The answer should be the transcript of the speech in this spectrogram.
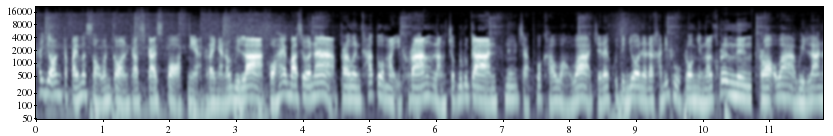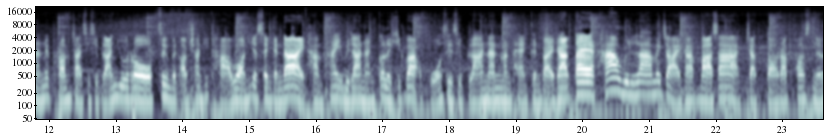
ถ้าย้อนกลับไปเมื่อ 2 วันก่อนครับสกายสปอร์ตเนี่ยรายงานว่าวิลล่าขอให้บาร์เซโลนาประเมินค่าตัวใหม่อีกครั้งหลังจบฤดูกาลเนื่องจากพวกเขาหวังว่าจะได้คูตินโยในราคาที่ถูกลงอย่างน้อยครึ่งหนึ่งเพราะว่าวิลล่านั้นไม่พร้อมจ่าย 40 ล้านยูโร ซึ่งเป็นออปชันที่ถาวรที่จะเซ็นกันได้ทำให้วิลล่านั้นก็เลยคิดว่าโอ้โห 40 ล้านนั้นมันแพงเกินไปครับ แต่ถ้าวิลล่าไม่จ่ายครับบาซ่าจะต่อรับข้อเสนอ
